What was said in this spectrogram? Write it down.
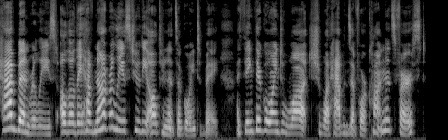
have been released, although they have not released who the alternates are going to be. I think they're going to watch what happens at Four Continents first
